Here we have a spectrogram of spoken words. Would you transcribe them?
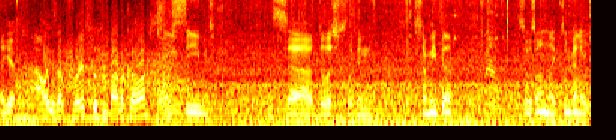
Thank you. Ali's up first with the barbacoa. Received this uh, delicious looking semita. So it's on like some kind of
